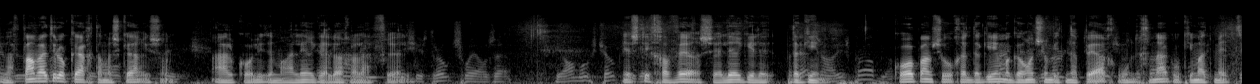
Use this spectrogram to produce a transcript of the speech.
אם אף פעם לא הייתי לוקח את המשקה הראשון, האלכוהוליזם, האלרגיה לא יכלה להפריע לי. יש לי חבר שאלרגי לדגים. כל פעם שהוא אוכל דגים, הגרון שלו מתנפח, והוא נחנק והוא כמעט מת.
